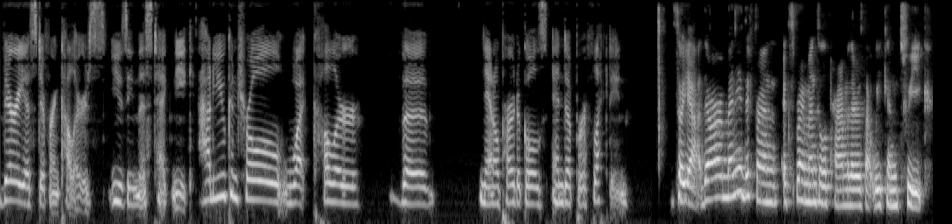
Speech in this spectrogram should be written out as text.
various different colors using this technique. How do you control what color the nanoparticles end up reflecting? So yeah, there are many different experimental parameters that we can tweak.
